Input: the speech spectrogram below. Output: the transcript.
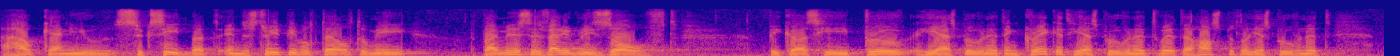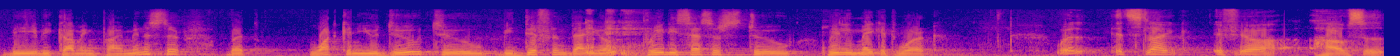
how can you succeed? But in the street, people tell to me, the Prime Minister is very resolved because he, prove, he has proven it in cricket, he has proven it with the hospital, he has proven it be becoming Prime Minister. But what can you do to be different than your predecessors to really make it work? Well, it's like if your house is,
